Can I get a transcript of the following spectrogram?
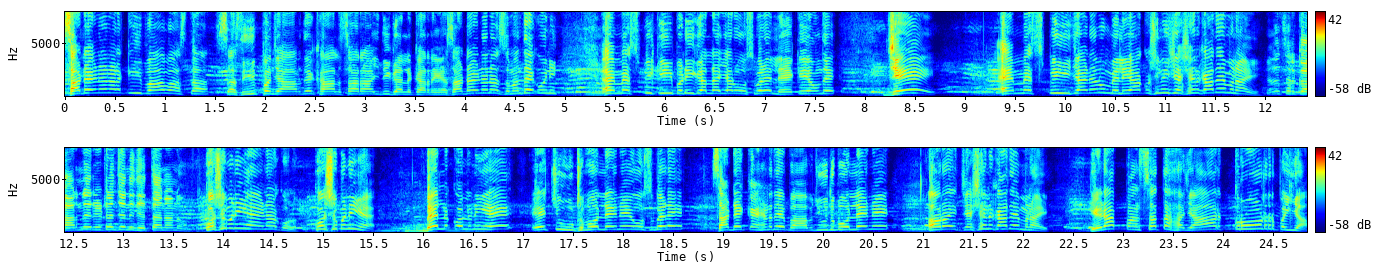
ਸਾਡਾ ਇਹਨਾਂ ਨਾਲ ਕੀ ਵਾਹ ਵਾਸਤਾ? ਅਸੀਂ ਪੰਜਾਬ ਦੇ ਖਾਲਸਾ ਰਾਜ ਦੀ ਗੱਲ ਕਰ ਰਹੇ ਹਾਂ ਸਾਡਾ ਇਹਨਾਂ ਨਾਲ ਸੰਬੰਧ ਹੈ ਕੋਈ ਨਹੀਂ। ਐਮਐਸਪੀ ਕੀ ਬੜੀ ਗੱਲ ਹੈ ਯਾਰ ਉਸ ਵੇਲੇ ਲੈ ਕੇ ਆਉਂਦੇ। ਜੇ ਐਮਐਸਪੀ ਜਾਂ ਇਹਨਾਂ ਨੂੰ ਮਿਲਿਆ ਕੁਝ ਨਹੀਂ ਜਸ਼ਨ ਕਾਦੇ ਮਨਾਏ? ਕਹਿੰਦੇ ਸਰਕਾਰ ਨੇ ਰਿਟਰਨ ਚ ਨਹੀਂ ਦਿੱਤਾ ਇਹਨਾਂ ਨੂੰ। ਕੁਝ ਵੀ ਨਹੀਂ ਹੈ ਇਹਨਾਂ ਕੋਲ ਕੁਝ ਵੀ ਨਹੀਂ ਹੈ। ਬਿਲਕੁਲ ਨਹੀਂ ਇਹ ਇਹ ਝੂਠ ਬੋਲੇ ਨੇ ਉਸ ਵੇਲੇ ਸਾਡੇ ਕਹਿਣ ਦੇ ਬਾਵਜੂਦ ਬੋਲੇ ਨੇ ਔਰ ਇਹ ਜਸ਼ਨ ਕਾਦੇ ਮਨਾਏ? ਜਿਹੜਾ 5-7 ਹਜ਼ਾਰ ਕਰੋੜ ਰੁਪਈਆ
